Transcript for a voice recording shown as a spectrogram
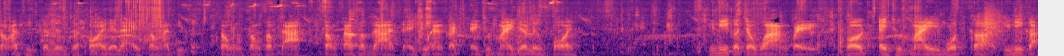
สองอาทิตย์ก็เริ่มจะปล่อยได้แหละไอ้สองอาทิตย์สองสองสัปดาห์สองสามสัปดาห์แต่ไอ้ชุดนั้นก็ไอ้ชุดใหม่จะเริ่มปล่อย ทีนี้ก็จะวางไปเพราะไอ้ชุดใหม่หมดก็ทีนี้ก็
